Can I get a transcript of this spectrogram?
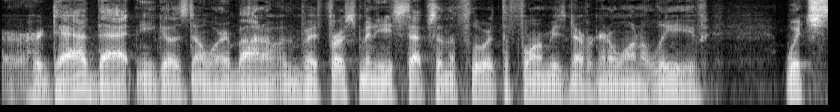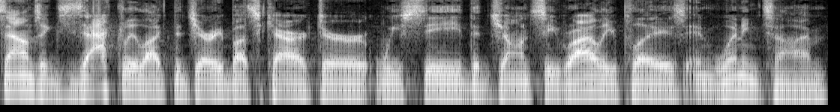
her dad that, and he goes, "Don't worry about it." The first minute he steps on the floor at the Forum, he's never going to want to leave. Which sounds exactly like the Jerry Buss character we see that John C. Reilly plays in Winning Time,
